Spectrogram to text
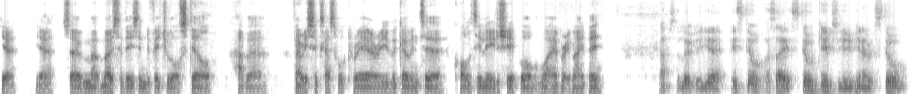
Yeah, yeah. So m- most of these individuals still have a very successful career, either go into quality leadership or whatever it may be. Absolutely, yeah. It still, I say, it still gives you, you know, it's still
